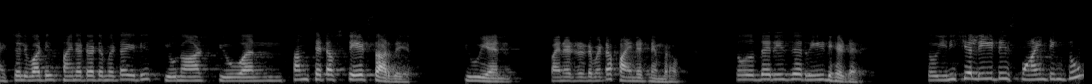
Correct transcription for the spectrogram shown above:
Actually, what is finite automata? It is Q naught, Q1, some set of states are there, Qn, finite automata, finite number of. So there is a read header. So initially it is pointing to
